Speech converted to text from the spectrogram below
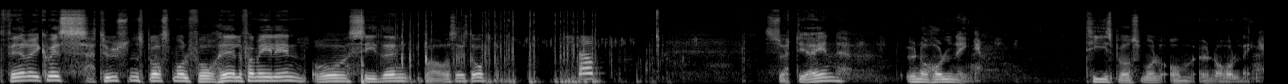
Feriequiz. 1000 spørsmål for hele familien. Og siden bare si stopp. Stopp. 71. Underholdning. Ti spørsmål om underholdning.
